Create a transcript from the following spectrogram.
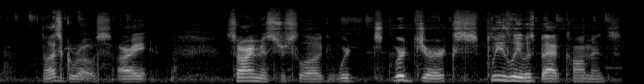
that. No, that's gross. All right. Sorry, Mr. Slug. We're we're jerks. Please leave us bad comments.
